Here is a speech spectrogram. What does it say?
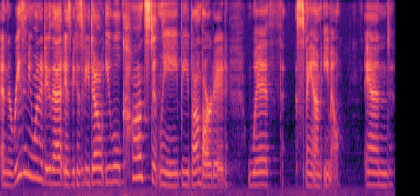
And the reason you want to do that is because if you don't, you will constantly be bombarded with spam email. And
